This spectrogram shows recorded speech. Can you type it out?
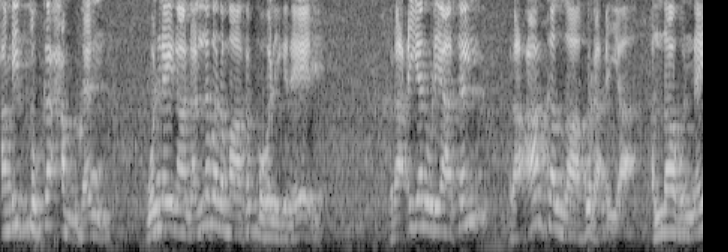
ஹமித் துக்க ஹம்தன். உன்னை நான் நல்ல விதமாக புகழுகிறேன். ரஐயனுடைய அசல் ரஆக்கல்லாஹு ரஐயா அல்லாஹ் உன்னை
